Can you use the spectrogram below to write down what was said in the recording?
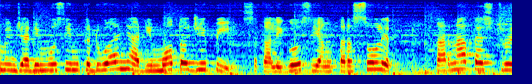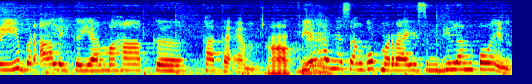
menjadi musim keduanya di MotoGP sekaligus yang tersulit karena Test 3 beralih ke Yamaha ke KTM. Oke. Dia hanya sanggup meraih 9 poin.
